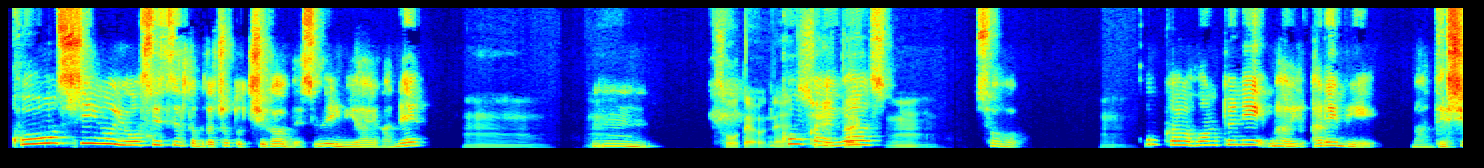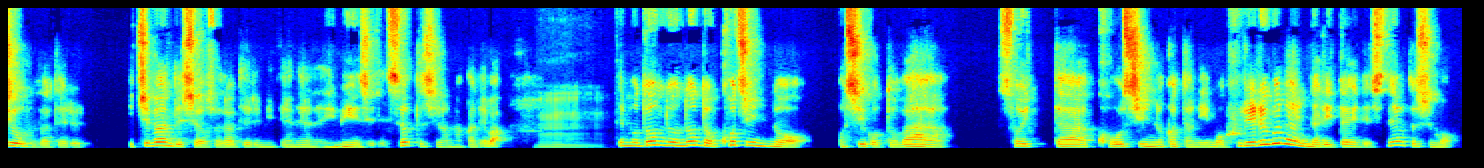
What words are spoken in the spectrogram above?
更新を要請するとまたちょっと違うんですね、意味合いがね。うん。ううん。ん。そうだよね。今回はうん。そう。うん。今回は本当に、まあ、ある意味、まあ、弟子を育てる。一番弟子を育てるみたいなようなイメージですよ、私の中では。うん。でも、どんどんどんどん個人のお仕事は、そういった更新の方にも触れるぐらいになりたいですね、私も。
